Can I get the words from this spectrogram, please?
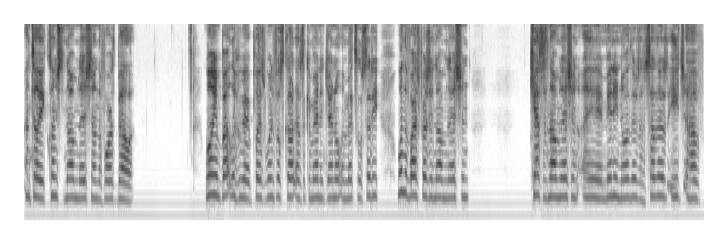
until he clinched the nomination on the fourth ballot. William Butler, who had placed Winfield Scott as the commanding general in Mexico City, won the vice president nomination. Cass's nomination and many Northerners and Southerners, each of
